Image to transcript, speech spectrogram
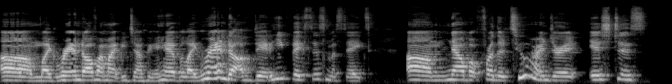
Um, like Randolph, I might be jumping ahead, but like Randolph did, he fixed his mistakes. Um, now, but for the 200, it's just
